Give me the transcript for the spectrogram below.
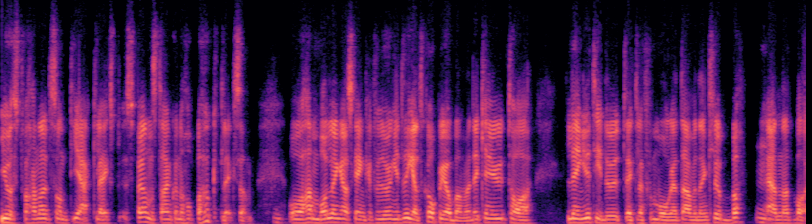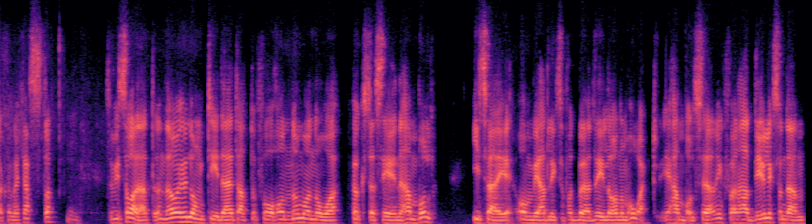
Just för han hade ett sånt jäkla spänst han kunde hoppa högt liksom. Mm. Och handbollen är ganska enkel för du har inget redskap att jobba med. Det kan ju ta längre tid att utveckla förmågan att använda en klubba mm. än att bara kunna kasta. Mm. Så vi sa att undrar hur lång tid det hade tagit att få honom att nå högsta serien i handboll i Sverige om vi hade liksom fått börja drilla honom hårt i handbollsträning. För han hade ju liksom den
